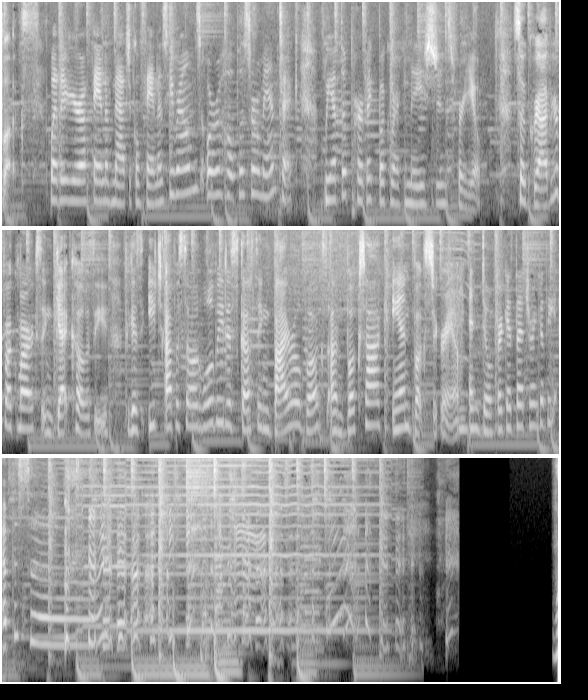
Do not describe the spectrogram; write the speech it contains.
books. Whether you're a fan of magical fantasy realms or a hopeless romantic, we have the perfect book recommendations for you. So grab your bookmarks and get cozy because each episode we'll be discussing viral books on BookTok and Bookstagram. And don't forget that drink of the episode.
